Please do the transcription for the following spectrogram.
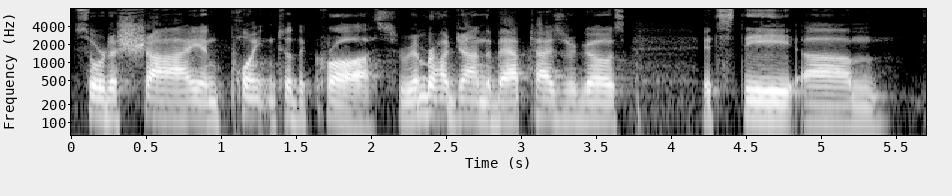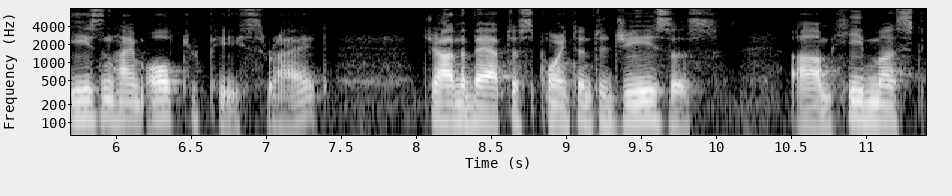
sort of shy and pointing to the cross. Remember how John the Baptizer goes? It's the um, Isenheim altarpiece, right? John the Baptist pointing to Jesus. Um, he must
